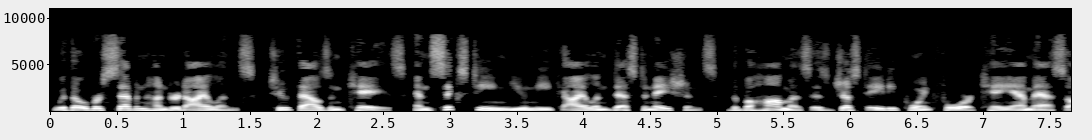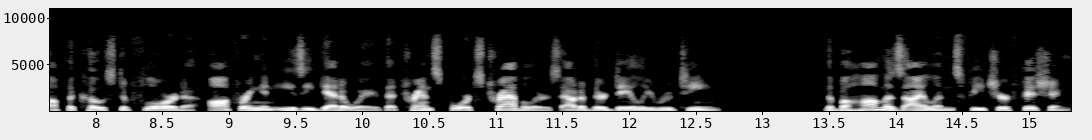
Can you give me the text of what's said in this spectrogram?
With over 700 islands, 2,000 cays, and 16 unique island destinations, the Bahamas is just 80.4 kms off the coast of Florida, offering an easy getaway that transports travelers out of their daily routine. The Bahamas Islands feature fishing,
